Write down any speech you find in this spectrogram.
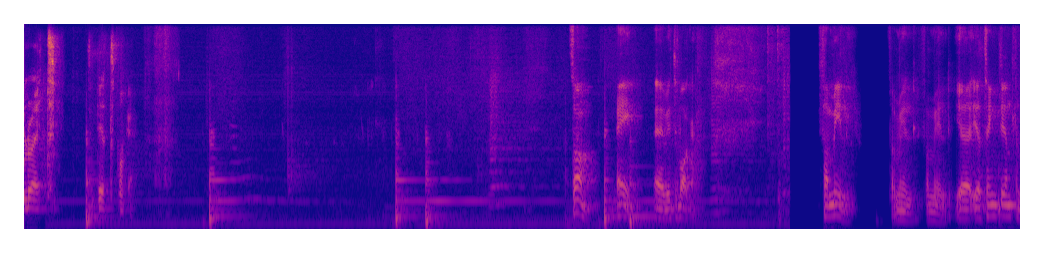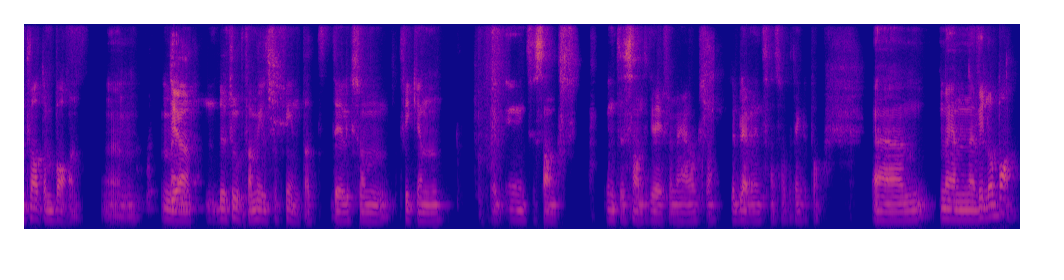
All right. Jättebra. Okej. Så, hej, eh, vi är tillbaka. Familj, familj, familj. Jag, jag tänkte egentligen prata om barn. Um, men Ja. du tog upp familj så fint att det liksom fick en, en, en intressant, intressant grej för mig här också. Det blev en intressant sak att tänka på. Um, men vill du ha barn?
